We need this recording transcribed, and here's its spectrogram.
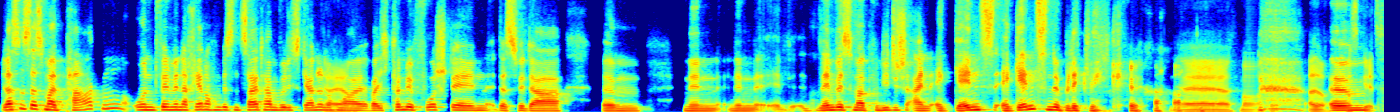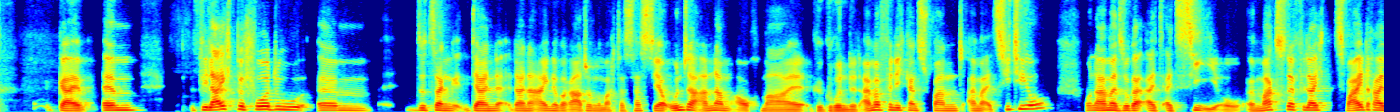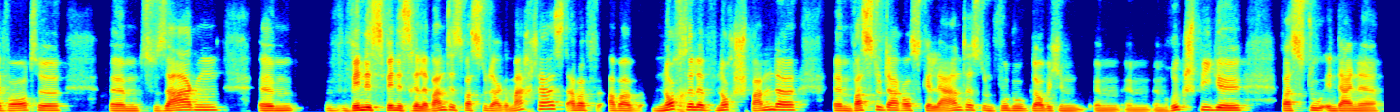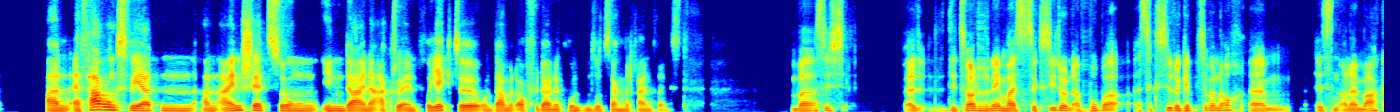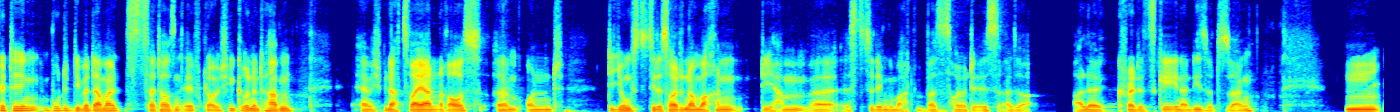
Lass uns das mal parken und wenn wir nachher noch ein bisschen Zeit haben, würde ich es gerne ja, nochmal, ja. weil ich kann mir vorstellen, dass wir da ähm, einen, einen, nennen wir es mal politisch, einen ergänz, ergänzende Blickwinkel. Ja, ja, ja. Also, ähm, los geht's. Geil. Ähm, vielleicht bevor du ähm, sozusagen dein, deine eigene Beratung gemacht hast, hast du ja unter anderem auch mal gegründet. Einmal finde ich ganz spannend, einmal als CTO und einmal sogar als, als CEO. Äh, magst du da vielleicht zwei, drei Worte ähm, zu sagen, ähm, wenn es, wenn es relevant ist, was du da gemacht hast, aber, aber noch, noch spannender, ähm, was du daraus gelernt hast und wo du, glaube ich, im, im, im, Rückspiegel, was du in deine an Erfahrungswerten, an Einschätzungen in deine aktuellen Projekte und damit auch für deine Kunden sozusagen mit reinbringst. Was ich, also die zwei Unternehmen heißen Sexido und Abuba. Sexido gibt es immer noch, ähm, ist ein Online-Marketing-Bude, die wir damals 2011, glaube ich, gegründet haben. Ähm, ich bin nach zwei Jahren raus ähm, und die Jungs, die das heute noch machen, die haben äh, es zu dem gemacht, was es heute ist. Also alle Credits gehen an die sozusagen. Mhm.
